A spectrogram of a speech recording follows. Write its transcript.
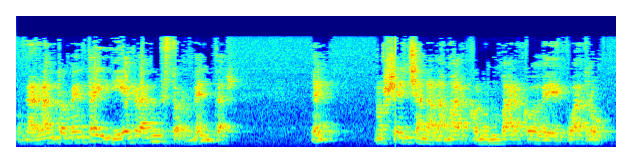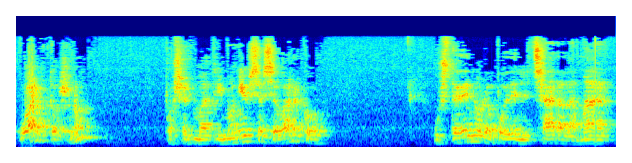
una gran tormenta y diez grandes tormentas. ¿eh? No se echan a la mar con un barco de cuatro cuartos, ¿no? Pues el matrimonio es ese barco. Ustedes no lo pueden echar a la mar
